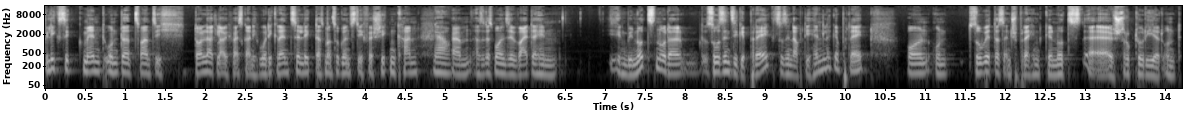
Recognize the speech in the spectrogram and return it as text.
Billigsegment unter 20 Dollar, glaube ich, weiß gar nicht, wo die Grenze liegt, dass man so günstig verschicken kann. Ja. Ähm, also das wollen sie weiterhin irgendwie nutzen oder so sind sie geprägt, so sind auch die Händler geprägt und, und so wird das entsprechend genutzt, äh, strukturiert. Und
